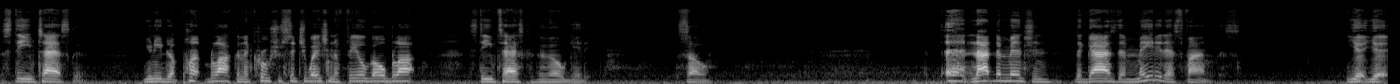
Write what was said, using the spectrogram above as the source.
Steve Tasker, you need a punt block in a crucial situation, a field goal block. Steve Tasker could go get it. So, not to mention the guys that made it as finalists. Yeah, yeah.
